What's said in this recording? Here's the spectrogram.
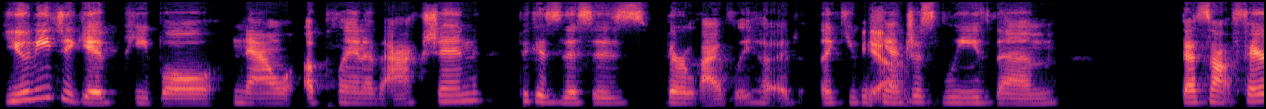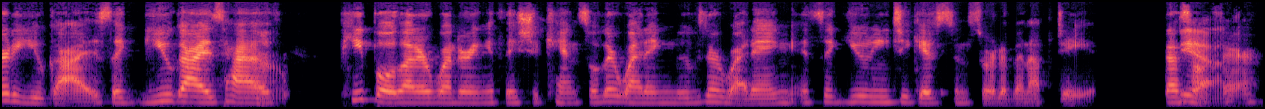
you need to give people now a plan of action because this is their livelihood. Like you Yeah. can't just leave them. That's not fair to you guys. Like you guys have No. People that are wondering if they should cancel their wedding, move their wedding. It's like you need to give some sort of an update. That's Yeah. not fair.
